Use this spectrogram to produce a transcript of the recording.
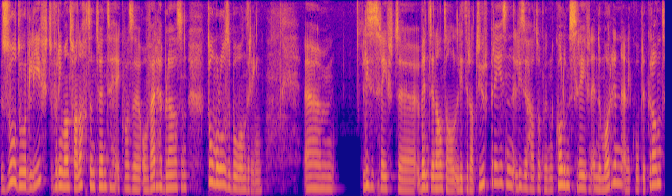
zo doorleefd voor iemand van 28. Ik was uh, onvergeblazen. Tomeloze bewondering. Ehm Lise schrijft, uh, wint een aantal literatuurprijzen. Lise gaat ook een column schrijven in de morgen en ik koop de krant.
